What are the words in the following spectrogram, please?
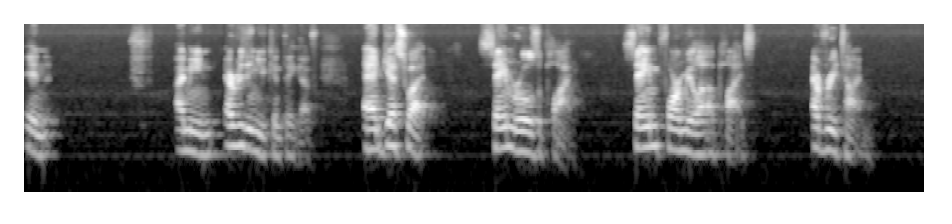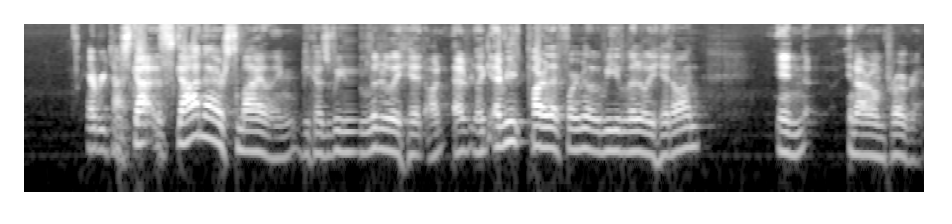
in, I mean, everything you can think of. And guess what? Same rules apply, same formula applies every time. Every time. Scott, Scott and I are smiling because we literally hit on every, like every part of that formula. We literally hit on in in our own program,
